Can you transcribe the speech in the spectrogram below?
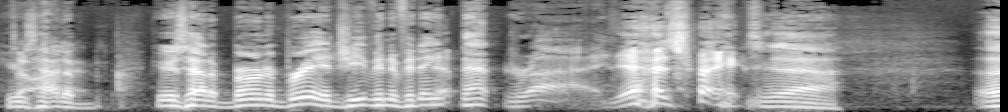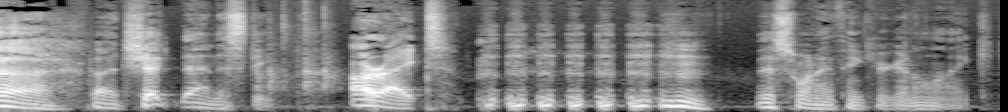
Here's how to here's how to burn a bridge, even if it ain't that dry. Yeah, that's right. Yeah. Uh, but Chuck Dynasty. All right. this one I think you're going to like.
